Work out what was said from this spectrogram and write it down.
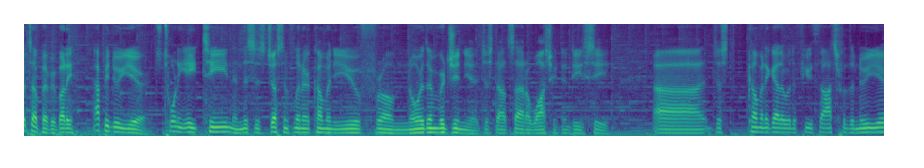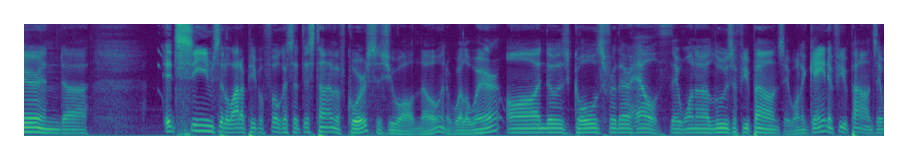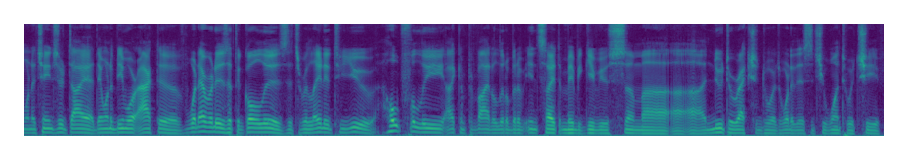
What's up, everybody? Happy New Year. It's 2018, and this is Justin Flinner coming to you from Northern Virginia, just outside of Washington, D.C. Uh, just coming together with a few thoughts for the new year, and uh, it seems that a lot of people focus at this time, of course, as you all know and are well aware, on those goals for their health. They want to lose a few pounds, they want to gain a few pounds, they want to change their diet, they want to be more active, whatever it is that the goal is that's related to you. Hopefully, I can provide a little bit of insight and maybe give you some uh, uh, uh new direction towards what it is that you want to achieve.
